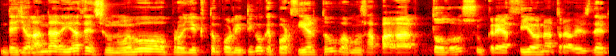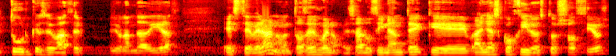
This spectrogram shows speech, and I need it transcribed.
de Yolanda Díaz en su nuevo proyecto político, que por cierto vamos a pagar todos su creación a través del tour que se va a hacer Yolanda Díaz este verano. Entonces, bueno, es alucinante que haya escogido estos socios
